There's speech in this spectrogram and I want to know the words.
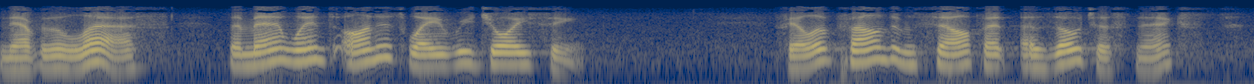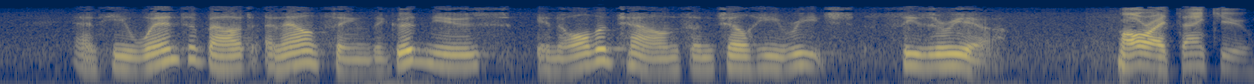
Nevertheless, the man went on his way rejoicing. Philip found himself at Azotus next, and he went about announcing the good news in all the towns until he reached Caesarea. All right, thank you.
